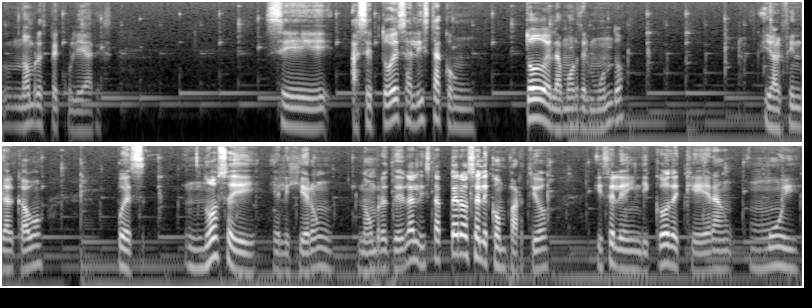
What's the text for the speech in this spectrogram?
nombres peculiares. Se aceptó esa lista con todo el amor del mundo y al fin y al cabo, pues no se eligieron nombres de la lista, pero se le compartió y se le indicó de que eran muy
